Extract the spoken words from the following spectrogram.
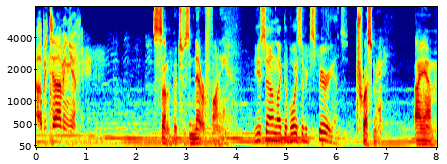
I'll be timing you. Son of a bitch was never funny. You sound like the voice of experience. Trust me. I am.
